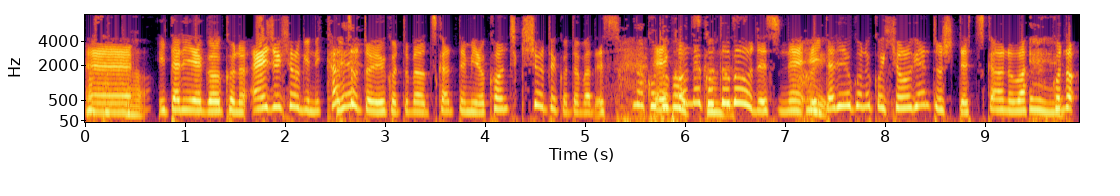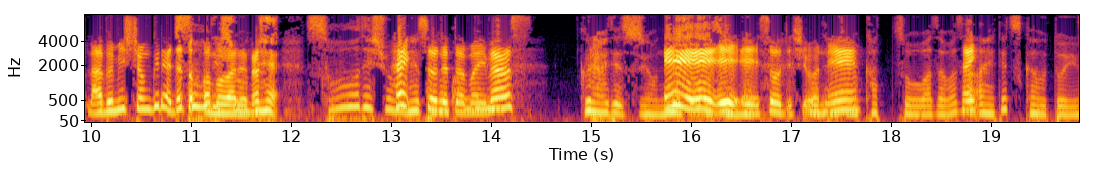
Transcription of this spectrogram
まえー、イタリア語、この愛情表現にカットという言葉を使ってみよう。コンチキショーという言葉です。そんな言葉をえーこんな言葉をですね、はいイタリア語のこう表現として使うのは、ええこのラブミッションぐらいだと思われます。そうでしょうね。はい、そうだと思います。ぐらいですよね。ええ、ええ、ええ、そうですよね。カッツをわざわざあえて使うという、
